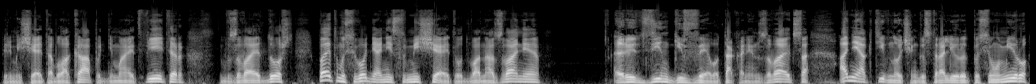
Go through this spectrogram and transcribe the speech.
перемещает облака, поднимает ветер, вызывает дождь. Поэтому сегодня они совмещают вот два названия Рюдзин Гизе, вот так они называются. Они активно очень гастролируют по всему миру,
